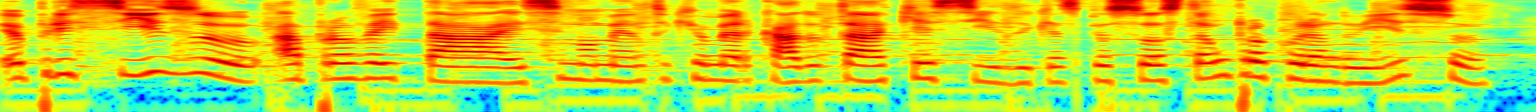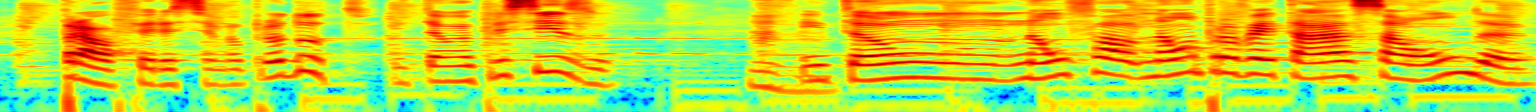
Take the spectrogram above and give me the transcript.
Eu preciso aproveitar esse momento que o mercado tá aquecido e que as pessoas estão procurando isso para oferecer meu produto. Então eu preciso. Então, não, não aproveitar essa onda,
